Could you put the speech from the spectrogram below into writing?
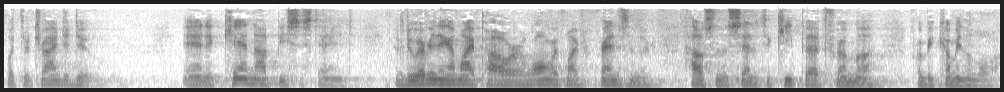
what they're trying to do and it cannot be sustained. And do everything in my power, along with my friends in the House and the Senate, to keep that from, uh, from becoming the law.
